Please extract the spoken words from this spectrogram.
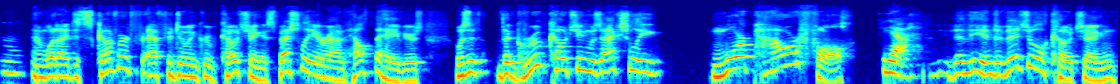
and what i discovered after doing group coaching especially around health behaviors was that the group coaching was actually more powerful yeah than the individual coaching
